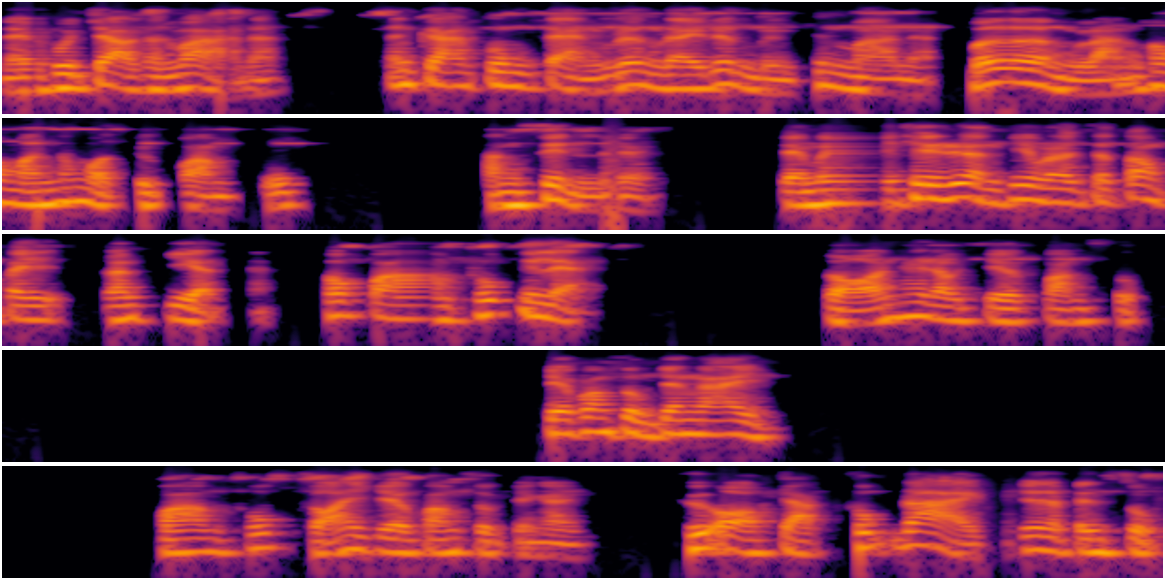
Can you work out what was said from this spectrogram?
ในพระเจ้าท่านว่านะ นั้นการปรุงแต่งเรื่องใดเรื่องหนึ่งขึ้นมาเนี่ยเบื้องหลังของมันทั้งหมดคือความทุกข์ทั้งสิ้นเลย แต่ไม่ใช่เรื่องที่เราจะต้องไปรังเกียจเพราะความทุกข์นี่แหละ สอนให้เราเจอความสุข เจอความสุขยังไง ความทุกข์สอนให้เจอความสุขยังไง คือออกจากทุกข์ได้ก็จะเป็นสุข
